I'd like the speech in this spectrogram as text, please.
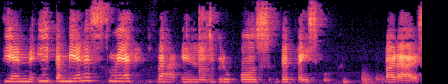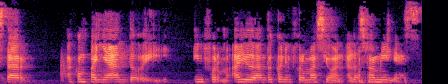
tiene, y también es muy activa en los grupos de Facebook para estar acompañando y ayudando con información a las familias.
